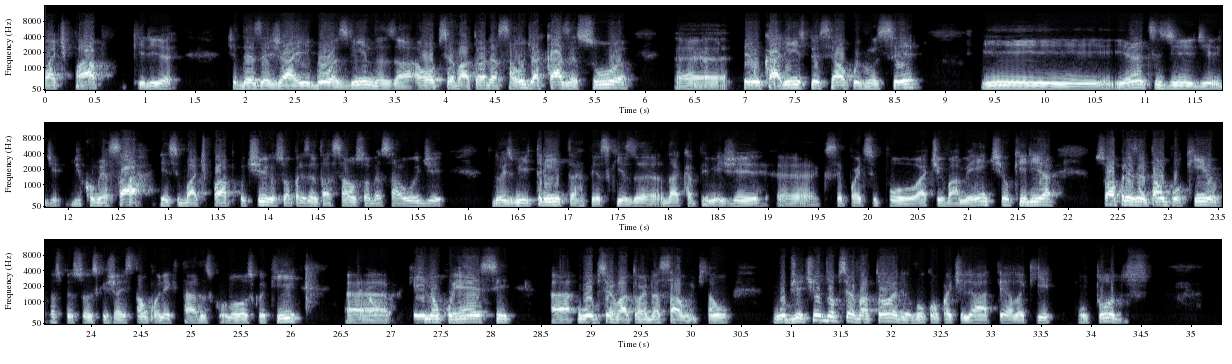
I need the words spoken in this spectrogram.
bate-papo. Queria te desejar aí boas-vindas ao Observatório da Saúde. A casa é sua, é, tenho um carinho especial por você. E, e antes de, de, de, começar esse bate-papo contigo, sua apresentação sobre a saúde 2030, a pesquisa da KPMG é, que você participou ativamente, eu queria só apresentar um pouquinho para as pessoas que já estão conectadas conosco aqui, uh, quem não conhece, o Observatório da Saúde. Então, o objetivo do Observatório, eu vou compartilhar a tela aqui com todos,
